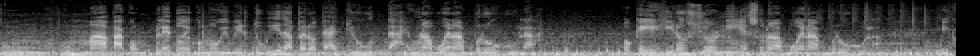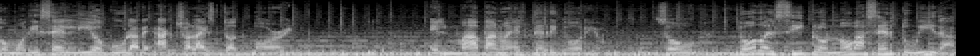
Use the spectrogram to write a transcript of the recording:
un mapa completo de cómo vivir tu vida, pero te ayuda, es una buena brújula. Ok, Hero's Journey es una buena brújula. Y como dice Leo Gura de Actualize.org, el mapa no es el territorio. So, todo el ciclo no va a ser tu vida,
